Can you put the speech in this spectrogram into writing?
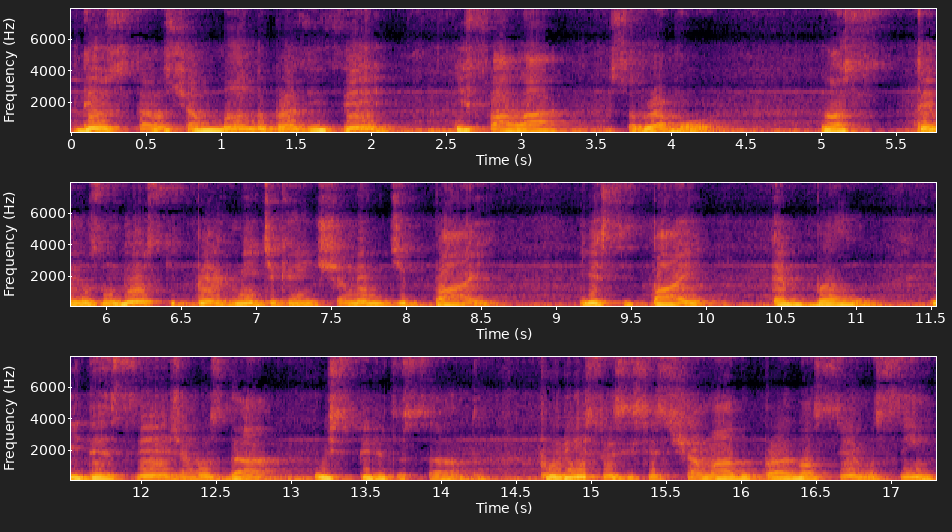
Deus está nos chamando para viver e falar sobre o amor. Nós temos um Deus que permite que a gente chame Ele de Pai. E esse Pai é bom e deseja nos dar o Espírito Santo. Por isso existe esse chamado para nós sermos sim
